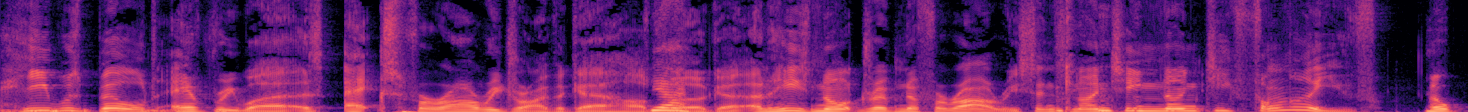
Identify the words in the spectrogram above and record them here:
He was billed everywhere as ex Ferrari driver Gerhard Yeah. Berger, and he's not driven a Ferrari since 1995. Nope.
